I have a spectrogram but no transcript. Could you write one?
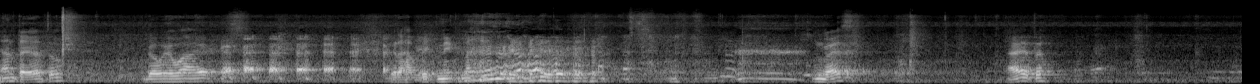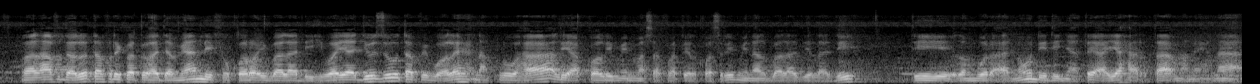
nyantai ya tuh. Gawe wae. Geraha piknik nah guys ayo tuh. Wal afdalu tafriqatu hajamian li fuqara ibaladihi. Wa yajuzu tapi boleh nakluha li aqalli min masafatil qasri minal baladil ladzi di lembur anu di dinya teh aya harta manehna.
